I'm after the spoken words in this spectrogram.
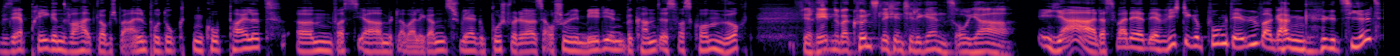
sehr prägend war halt, glaube ich, bei allen Produkten Copilot, ähm, was ja mittlerweile ganz schwer gepusht wird, das ja auch schon in den Medien bekannt ist, was kommen wird. Wir reden über künstliche Intelligenz, oh ja. Ja, das war der, der wichtige Punkt, der Übergang gezielt.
